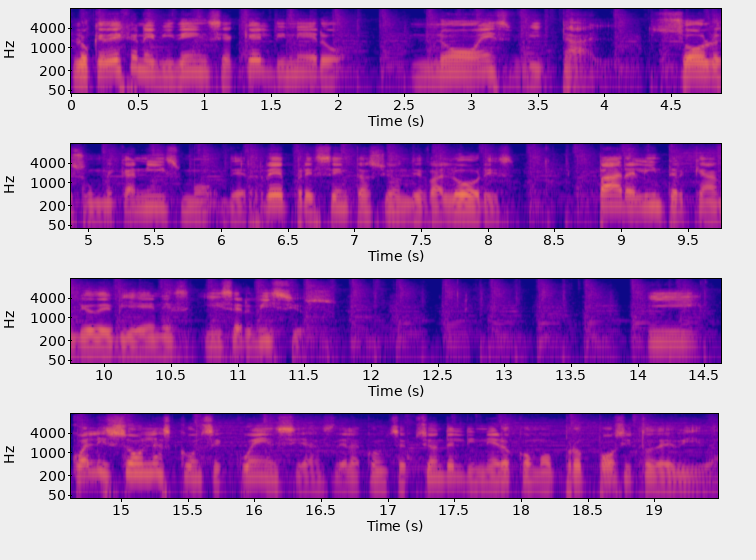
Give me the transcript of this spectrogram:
lo que deja en evidencia que el dinero no es vital, solo es un mecanismo de representación de valores para el intercambio de bienes y servicios. ¿Y cuáles son las consecuencias de la concepción del dinero como propósito de vida?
